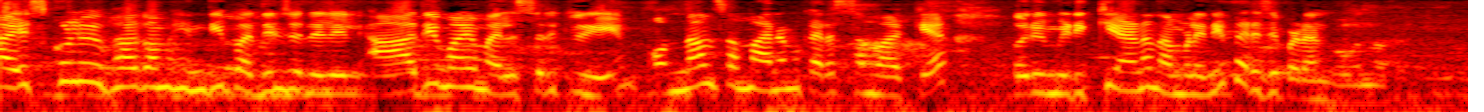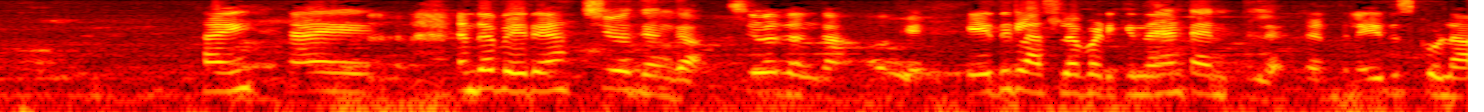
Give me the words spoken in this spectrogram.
ഹൈസ്കൂൾ വിഭാഗം ഹിന്ദി പദ്യം ചൊല്ലലിൽ ആദ്യമായി മത്സരിക്കുകയും ഒന്നാം സമ്മാനം കരസ്ഥമാക്കിയ ഒരു മിടുക്കിയാണ് നമ്മൾ ഇനി പരിചയപ്പെടാൻ പോകുന്നത്. ഹായ് ഹായ് എന്താ പേര്? ശിവഗംഗ. ശിവഗംഗ. ഓക്കെ ഏത് ക്ലാസ്സിലാണ് പഠിക്കുന്നത് ഞാൻ ടെൻത്തിൽ ടെൻത്തിൽ ഏത് സ്കൂളാ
